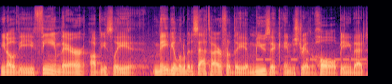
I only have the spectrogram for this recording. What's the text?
you know the theme there obviously maybe a little bit of satire for the music industry as a whole, being that,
